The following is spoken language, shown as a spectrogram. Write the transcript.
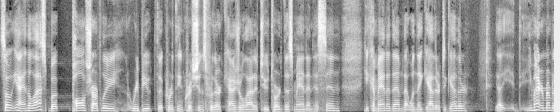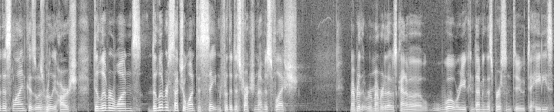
So yeah, in the last book, Paul sharply rebuked the Corinthian Christians for their casual attitude toward this man and his sin. He commanded them that when they gather together, uh, you might remember this line because it was really harsh. Deliver ones, deliver such a one to Satan for the destruction of his flesh. Remember that. Remember that was kind of a whoa. Were you condemning this person to to Hades?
